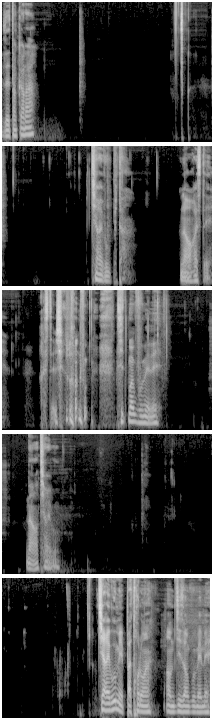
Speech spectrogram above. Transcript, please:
vous êtes encore là? Tirez-vous, putain. Non, restez. Restez, j'ai besoin de vous. Dites-moi que vous m'aimez. Non, tirez-vous. Tirez-vous, mais pas trop loin, en me disant que vous m'aimez.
